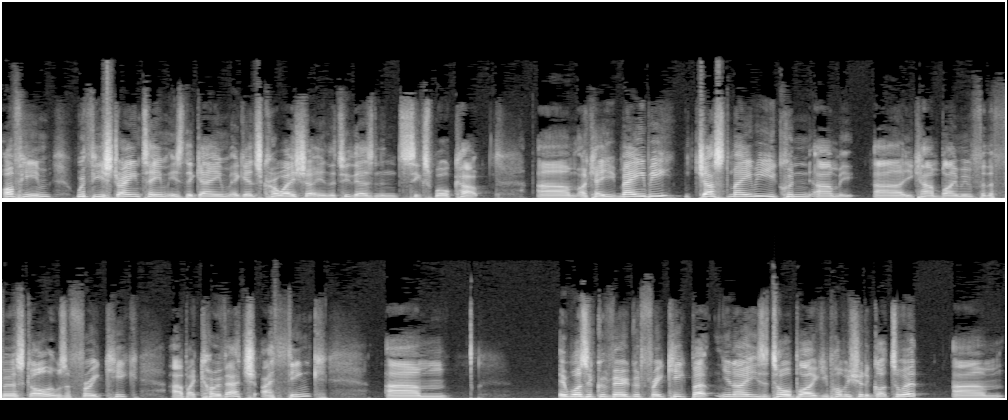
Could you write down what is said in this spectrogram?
of him with the Australian team is the game against Croatia in the 2006 World Cup. Um, okay, maybe, just maybe, you couldn't, um, uh, you can't blame him for the first goal. It was a free kick uh, by Kovac, I think. Um, it was a good, very good free kick, but you know he's a tall bloke. He probably should have got to it. Um,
